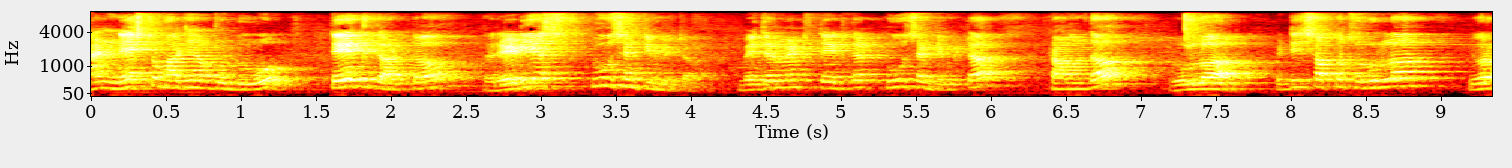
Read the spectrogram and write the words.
and next what you have to do take that uh, radius 2 centimeter measurement take the 2 centimeter from the ruler it is suppose ruler your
